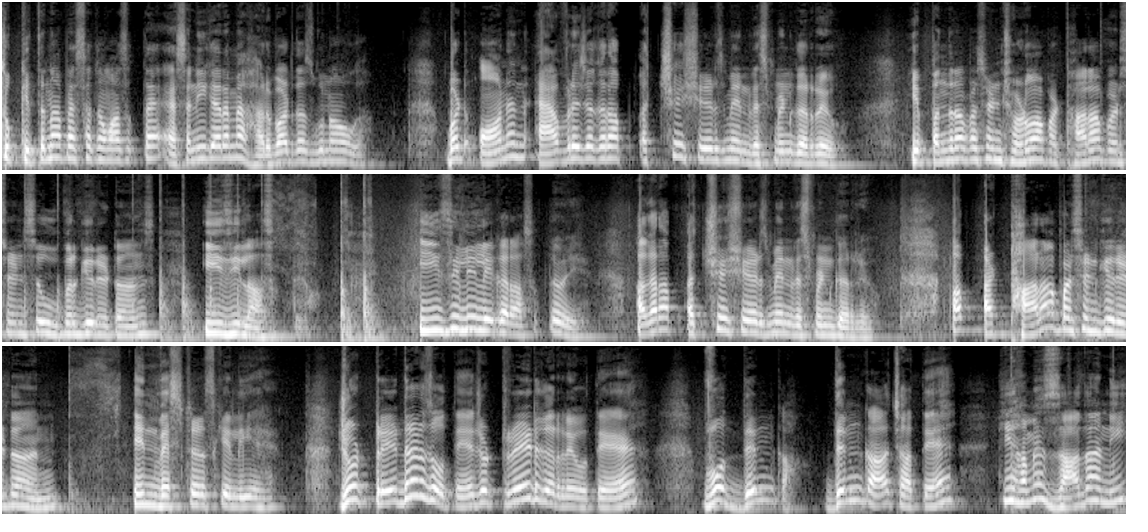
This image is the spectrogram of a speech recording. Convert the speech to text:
तो कितना पैसा कमा सकता है? ऐसा नहीं कह रहा मैं हर बार दस गुना होगा। बट ऑन एन एवरेज अगर आप अच्छे शेयर्स में इन्वेस्टमेंट कर रहे हो, ये पंद्रह परसेंट छोड़ो, आप अट्ठारह परसेंट से ऊपर की रिटर्न्स ईजी ला सकते हो। ईजिली लेकर आ सकते हो ये, अगर आप अच्छे शेयर्स में इन्वेस्टमेंट कर रहे हो। अब 18 परसेंट की रिटर्न इन्वेस्टर्स के लिए है। जो ट्रेडर्स होते हैं, जो ट्रेड कर रहे होते हैं, वो दिन का दिन का चाहते हैं कि हमें ज़्यादा नहीं,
